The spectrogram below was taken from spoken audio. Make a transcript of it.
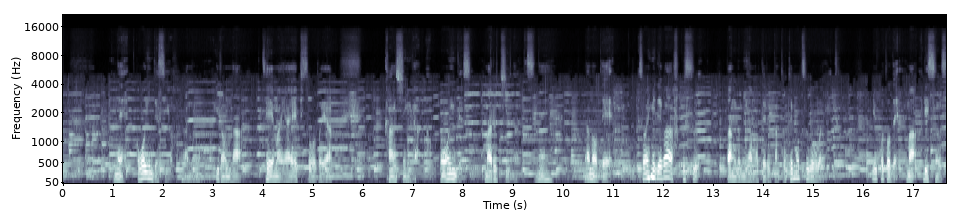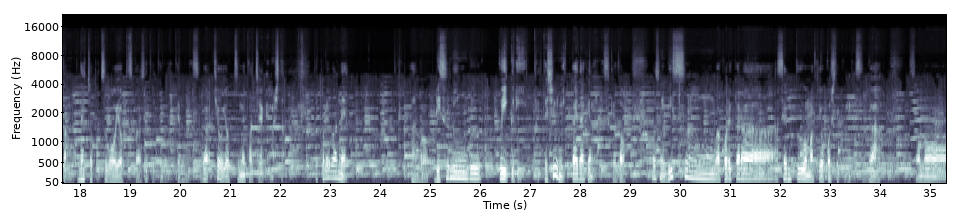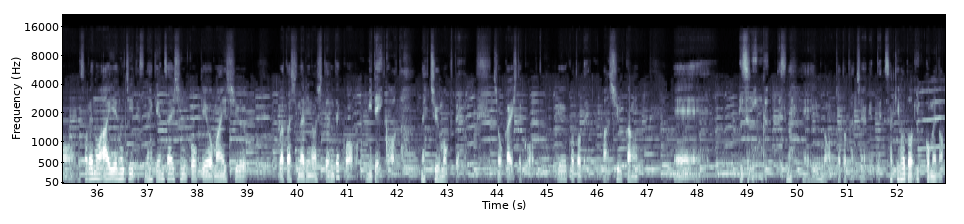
ね、多いんですよ。あの、いろんなテーマやエピソードや関心が多いんです。マルチなんですね。なので、そういう意味では複数番組が持てるととても都合がいいと。いうことで、まあ、 LISTEN さんもね、ちょっと都合よく使わせていただいてるんですが、今日4つ目立ち上げました。でこれはね、あの、 LISTENING Weekly って言って週に1回だけなんですけど、要するに LISTEN はこれから旋風を巻き起こしていくんですが、その、それの ING ですね、現在進行形を毎週私なりの視点でこう見ていこうと、ね、注目点を紹介していこうということで、まあ、週刊、えー、 LISTENING ですね、えー、いうのをちょっと立ち上げて、先ほど1個目の、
